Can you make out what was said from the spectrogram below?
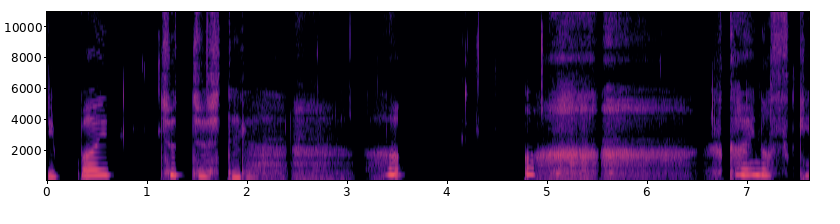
いっぱいチュッチュしてる。あ、あ、深いの好き。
